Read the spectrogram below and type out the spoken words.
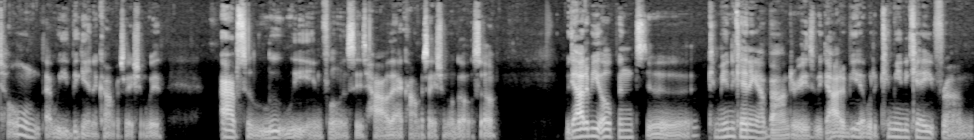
tone that we begin a conversation with, absolutely influences how that conversation will go. So we got to be open to communicating our boundaries. We got to be able to communicate from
